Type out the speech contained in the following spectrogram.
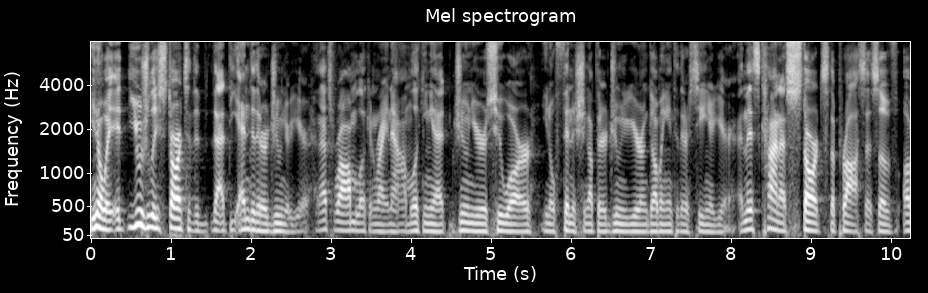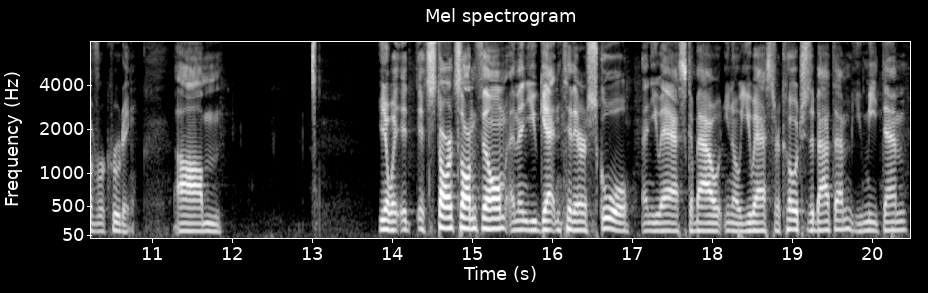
You know, it, it usually starts at the at the end of their junior year, and that's where I'm looking right now. I'm looking at juniors who are you know finishing up their junior year and going into their senior year, and this kind of starts the process of of recruiting. Um, you know, it, it starts on film and then you get into their school and you ask about, you know, you ask their coaches about them, you meet them,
